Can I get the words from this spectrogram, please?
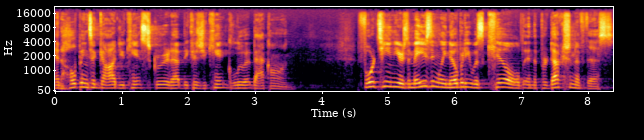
and hoping to God you can't screw it up because you can't glue it back on. 14 years. Amazingly, nobody was killed in the production of this,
